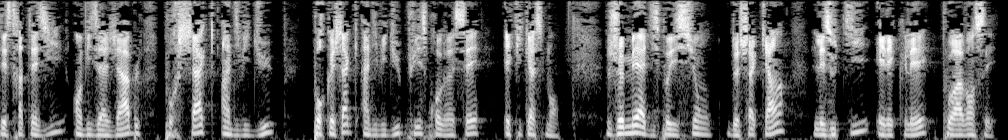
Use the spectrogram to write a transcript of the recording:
des stratégies envisageables pour chaque individu, pour que chaque individu puisse progresser efficacement. Je mets à disposition de chacun les outils et les clés pour avancer.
